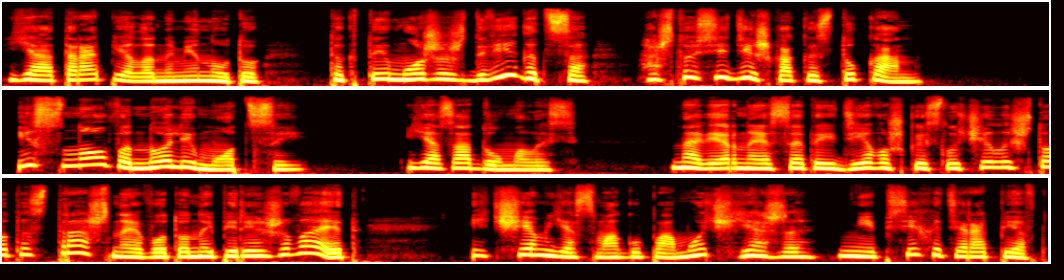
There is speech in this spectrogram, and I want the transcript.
Я оторопела на минуту. «Так ты можешь двигаться? А что сидишь, как истукан?» И снова ноль эмоций. Я задумалась. Наверное, с этой девушкой случилось что-то страшное, вот он и переживает. И чем я смогу помочь? Я же не психотерапевт,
